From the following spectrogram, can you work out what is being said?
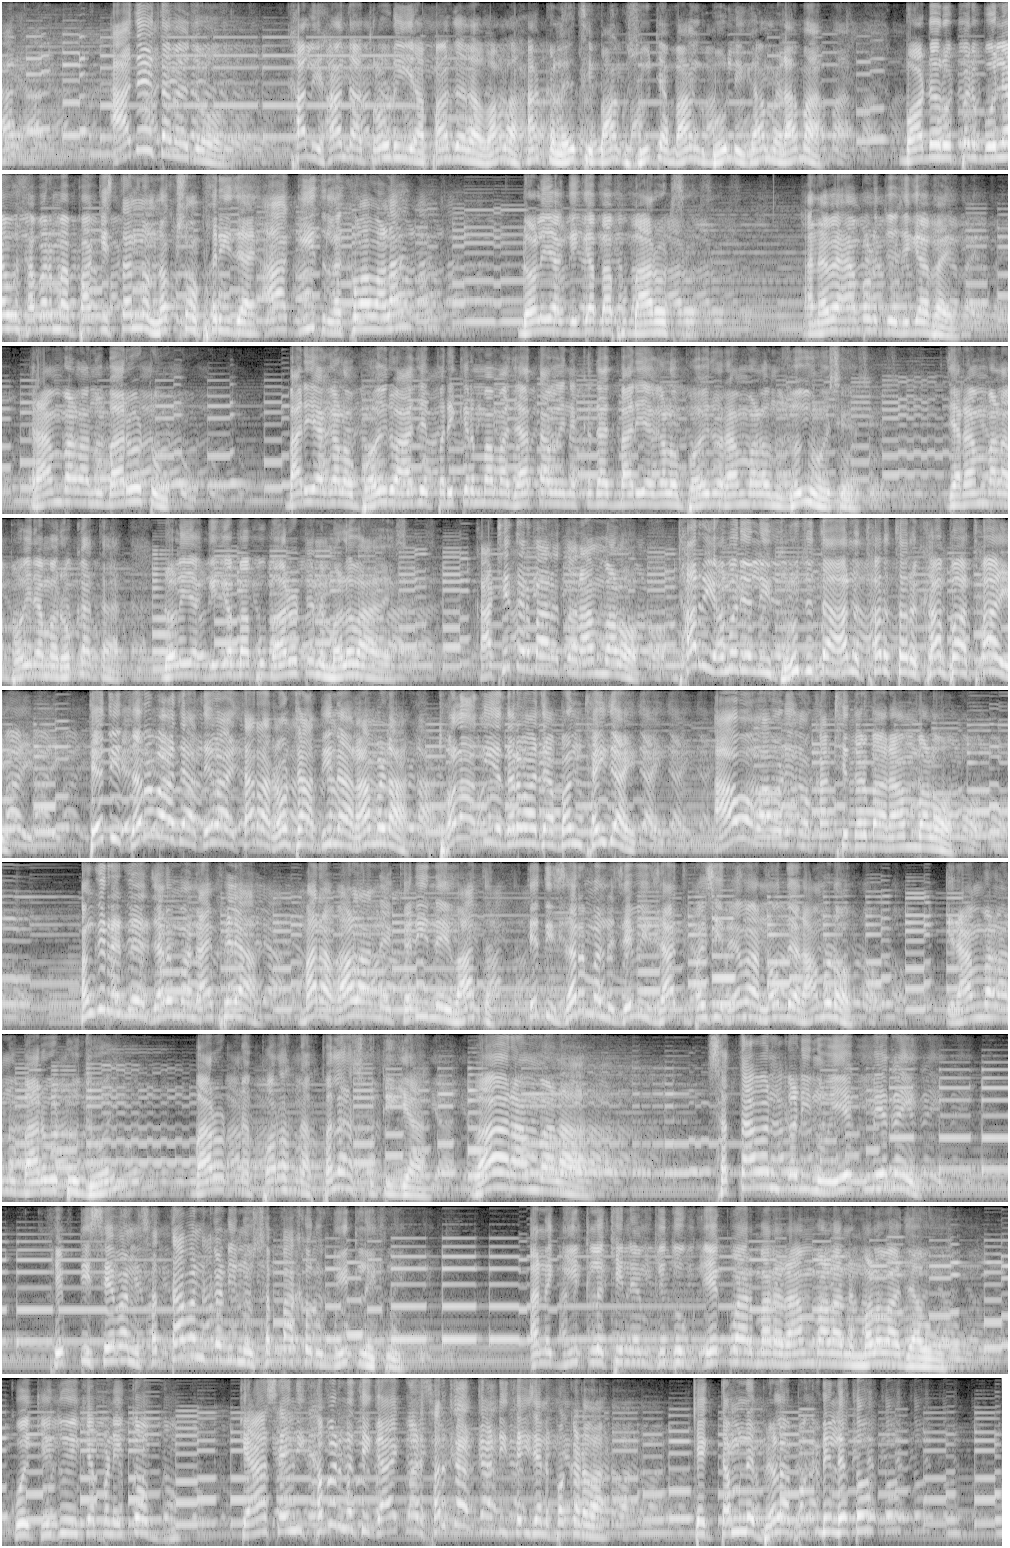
આજે તમે જો ખાલી હાંદા ત્રોડિયા પાંજરા વાળા હાકલેથી બાગ સૂટ્યા બાંગ ભૂલી ગામડામાં. બોર્ડર ઉપર બોલ્યા ખબરમાં પાકિસ્તાનનો નકશો ફરી જાય. આ ગીત લખવા વાળા ડોળિયા ગીગા બાપુ બારોટ છે. અને હવે સાંભળજો જીગાભાઈ, રામવાળાનું બારોટું બારિયાગાળો ભોયરો આજે પરિક્રમામાં જાતા હોય ને કદાચ બારિયાગાળો ભોયરો રામવાળાનું જોયું હશે. જ્યાં રામવાળા ભોયરામાં રોકાતા ડોળિયા ગીગા બાપુ બારોટને મળવા આવે છે. કાઠી દરબાર હતો રામવાળો. થારી અમરેલી ધ્રુજતા અને થર થર ખાંભા થાય. તેથી દરવાજા દેવાય, તારા રોઠા દીના રામડા. થોડા દિયે દરવાજા બંધ થઈ જાય. આવો વાવડીનો કાઠી દરબાર રામવાળો. અંગ્રેજને જર્મન આફ્યા મારા વાળાને કરી નહીં વાત. તેથી જર્મન જેવી જાત પછી રહેવા નો દે રામડો. એ રામવાળાનું બારવટું જોઈ, બારોટના પરસના ભલા છૂટી ગયા. વાહ રામવાળા. સત્તાવન કડીનું એક બે નહીં. ફિફ્ટી સેવન સત્તાવન કડીનું સપાખરું ગીત લખ્યું. અને ગીત લખીને એમ કીધું, એકવાર મારા રામવાળાને મળવા જાવું કોઈ કીધું કે, પણ એ તો ક્યાં છે? એની ખબર નથી. ગાયકવાડ સરકાર ગાડી થઈ છે ને પકડવા. કે તમને ભેળા પકડી લેતો?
